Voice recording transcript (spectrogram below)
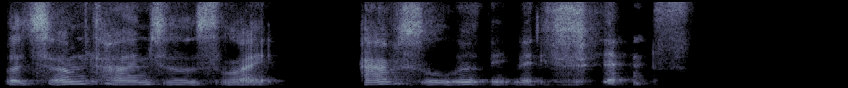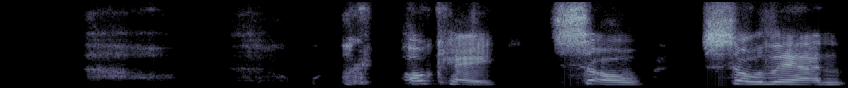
But sometimes it was like, absolutely makes sense. Oh, okay, so so then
